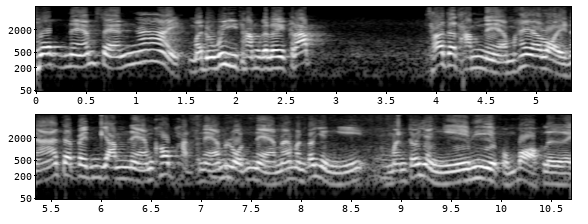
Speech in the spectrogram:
หมกแหนมแสนง่าย มาดูวิธีทำกันเลยครับ ถ้าจะทำแหนมให้อร่อยนะ จะเป็นยำแหนมข้าวผัดแหนมหลนแหนมนะ มันต้องอย่างนี้ มันต้องอย่างนี้พี่ผมบอกเลย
